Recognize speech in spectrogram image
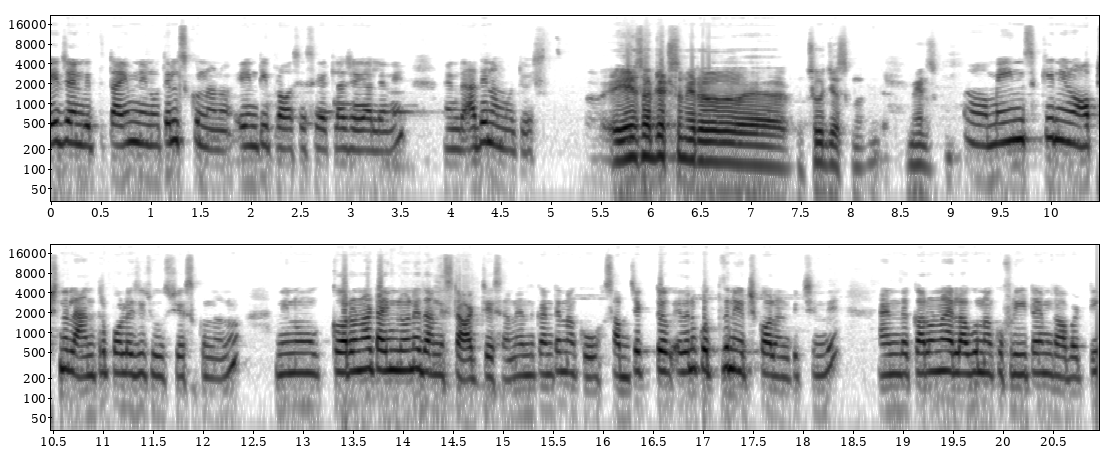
age and with time నేను తెలుసుకున్నాను ఏంటి ప్రాసెస్ ఎట్లా చేయాలి అని. అండ్ అదే నా మోటివేషన్. ఏ సబ్జెక్ట్స్ మీరు చూజ్ చేసుకున్నారు? మెయిన్స్? మెయిన్స్కి నేను ఆప్షనల్ ఆంథ్రోపాలజీ చూస్ చేసుకున్నాను. నేను కరోనా టైంలోనే దాన్ని స్టార్ట్ చేశాను. ఎందుకంటే నాకు సబ్జెక్ట్ ఏదైనా కొత్తది నేర్చుకోవాలనిపించింది. అండ్ కరోనా ఎలాగో నాకు ఫ్రీ టైం కాబట్టి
